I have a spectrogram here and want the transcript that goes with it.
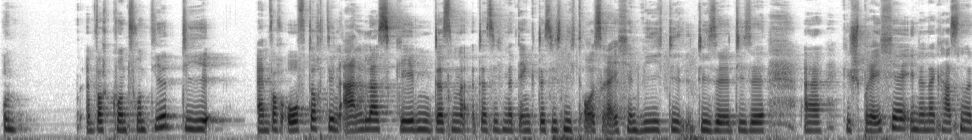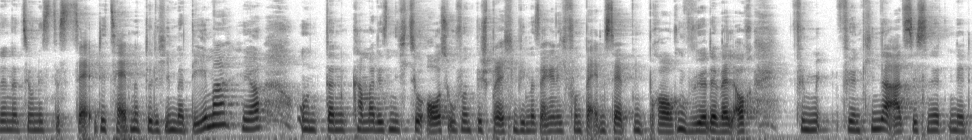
und einfach konfrontiert, die einfach oft auch den Anlass geben, dass, man, dass ich mir denke, das ist nicht ausreichend, wie ich die, diese, diese äh, Gespräche in einer Kassenordination ist das die Zeit natürlich immer Thema, ja, und dann kann man das nicht so ausufernd besprechen, wie man es eigentlich von beiden Seiten brauchen würde, weil auch für, für einen Kinderarzt ist nicht, nicht,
